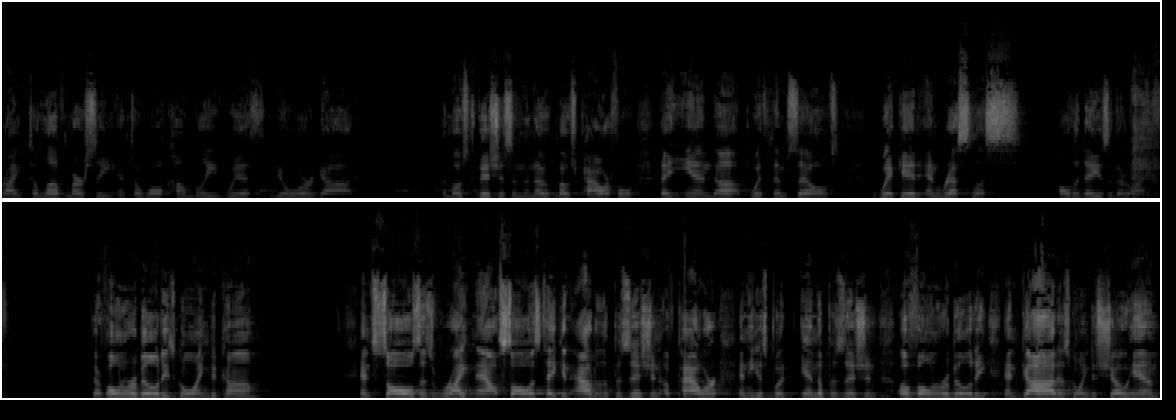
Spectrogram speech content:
right? To love mercy and to walk humbly with your God. The most vicious and the most powerful, they end up with themselves wicked and restless all the days of their life. Their vulnerability is going to come. And Saul's is right now. Saul is taken out of the position of power and he is put in the position of vulnerability. And God is going to show him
